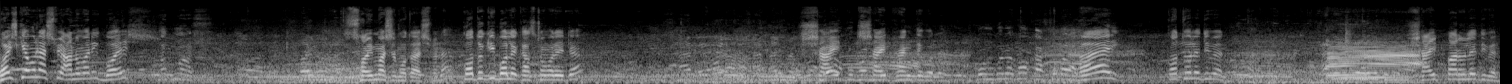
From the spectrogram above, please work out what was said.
বয়স কেমন আসবে? আনুমানিক বয়স? ছয় মাসের মতো আসবে না? কত কি বলে কাস্টমার এটা? ষাট ষাট ভাঙতে বলে। ভাই, কত হলে দিবেন? ষাট পার হলে দিবেন।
